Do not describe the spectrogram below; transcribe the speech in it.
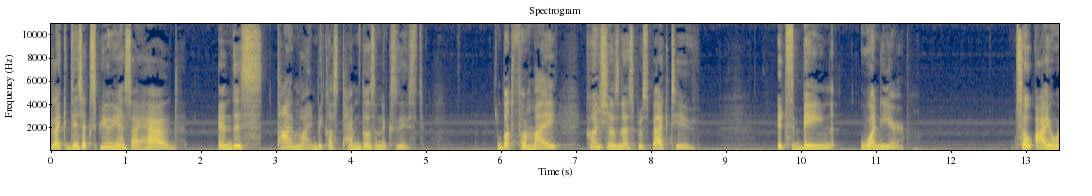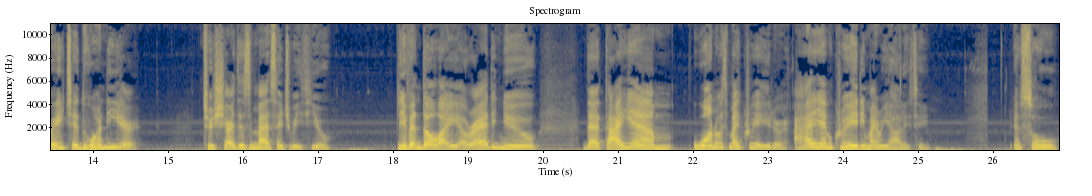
like this experience i had in this timeline because time doesn't exist. But from my consciousness perspective, it's been one year. So I waited one year to share this message with you. Even though I already knew that I am one with my creator, I am creating my reality. And so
